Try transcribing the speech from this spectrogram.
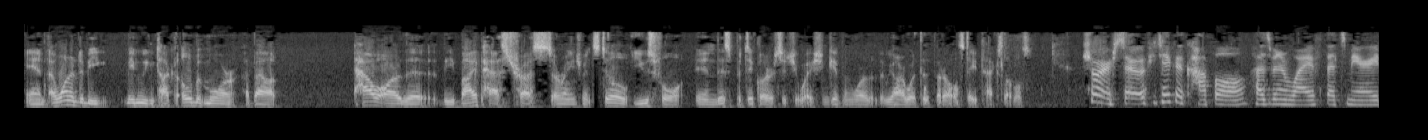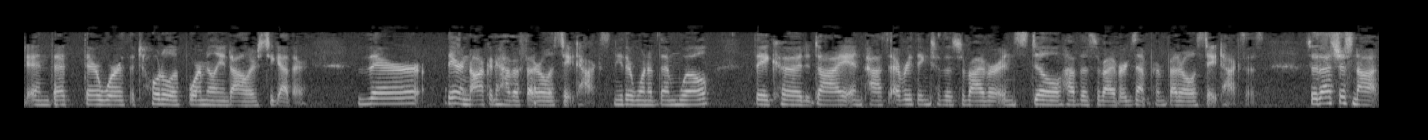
And I wanted to be maybe we can talk a little bit more about how are the, the bypass trusts arrangements still useful in this particular situation, given where we are with the federal estate tax levels? Sure. So if you take a couple, husband and wife, that's married and that they're worth a total of $4 million together, they're, they're not going to have a federal estate tax. Neither one of them will. They could die and pass everything to the survivor and still have the survivor exempt from federal estate taxes. So that's just not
